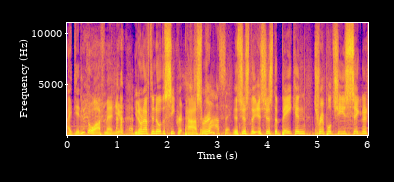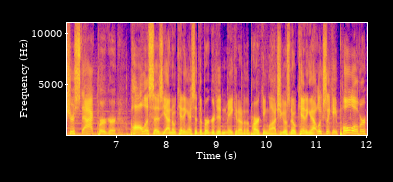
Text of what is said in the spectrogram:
I didn't go off menu. You don't have to know the secret password. classic. It's just the it's just the bacon triple cheese signature stack burger." Paula says, "Yeah, no kidding. I said the burger didn't make it out of the parking lot." She goes, "No kidding. That looks like a pullover.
